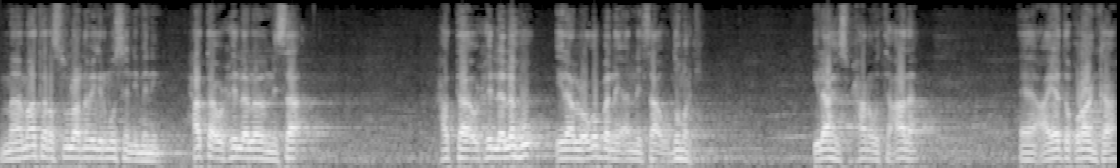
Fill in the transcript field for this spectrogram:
maa maata rasuullah nabigan muusan dhimanin xataa uxila lana nisaa. Xataa uxila lahu ilaa looga banay annisaau dumarkii ilaahay subxaana wa aayadda qur'aanka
